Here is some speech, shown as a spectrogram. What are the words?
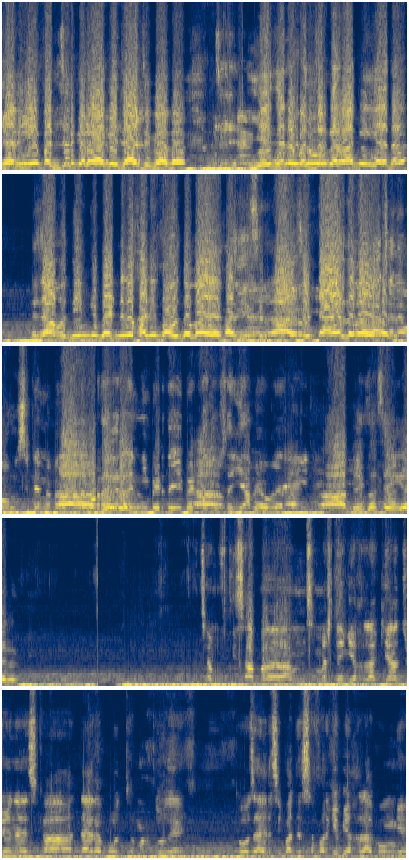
یعنی یہ پنچر کروا کے جا چکا تھا۔ یہ جو ہے نا پنچر کروا کے گیا تھا نظام الدین کے بیٹھنے تو خالی پاؤں دبا ہے خالی ہاں، صرف ٹائر دبا ہے۔ اور اسی ٹائم میں ہاں،۔ نہیں بیٹھتا یہ بیٹھتا تو صحیح یہاں پہ ہو گیا ہاں بالکل صحیح کہہ رہے۔ اچھا مفتی صاحب ہم سمجھتے ہیں کہ اخلاقیات جو ہے نا اس کا دائرہ بہت محدود ہے۔ تو ظاہر سی بات ہے سفر کے بھی اخلاق ہوں گے۔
